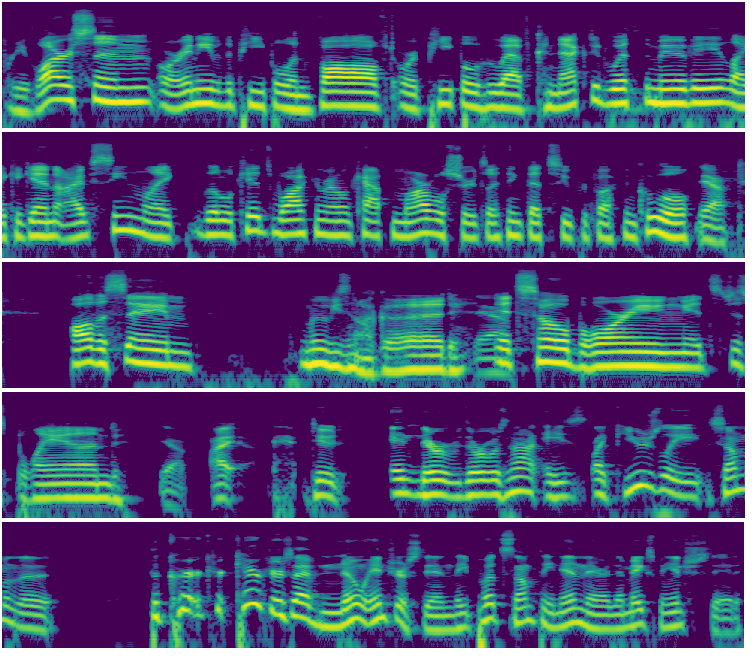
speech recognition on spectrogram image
Brie Larson or any of the people involved or people who have connected with the movie. Like again, I've seen like little kids walking around with Captain Marvel shirts. I think that's super fucking cool. Yeah. All the same, movie's not good. Yeah. It's so boring. It's just bland. Yeah, I, dude, and there there was not a like usually some of the the char- characters I have no interest in. They put something in there that makes me interested.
